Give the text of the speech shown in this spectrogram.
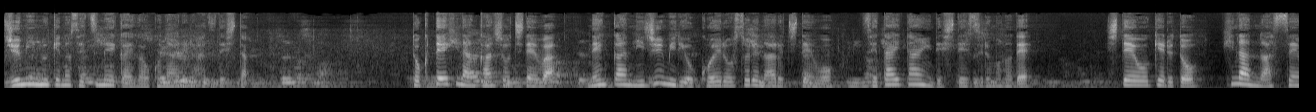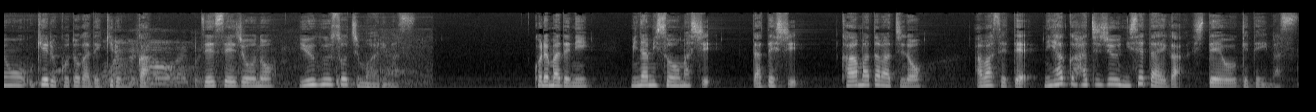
住民向けの説明会が行われるはずでした。特定避難干渉地点は年間20ミリを超える恐れのある地点を世帯単位で指定するもので指定を受けると避難の斡旋を受けることができるほか税制上の優遇措置もあります。これまでに南相馬市、伊達市、川俣町の合わせて282世帯が指定を受けています。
